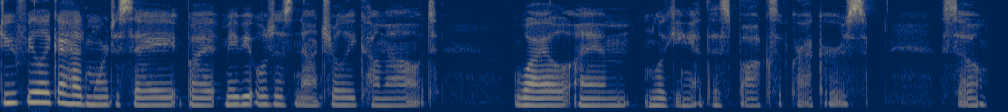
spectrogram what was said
do feel like I had more to say, but maybe it will just naturally come out while I am looking at this box of crackers. So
